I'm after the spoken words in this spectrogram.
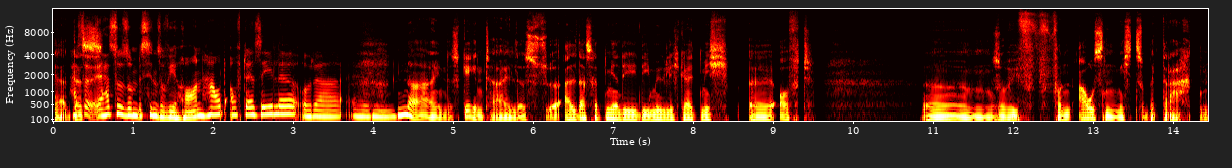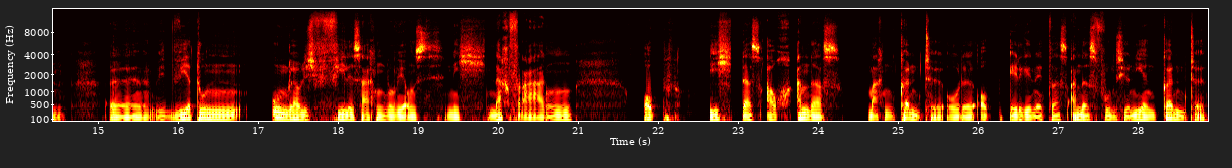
Ja, hast, du, hast du so ein bisschen so wie Hornhaut auf der Seele oder? Ähm? Nein, das Gegenteil. Das all das hat mir die die Möglichkeit, mich äh, oft ähm, so wie von außen mich zu betrachten. Äh, wir tun unglaublich viele Sachen, wo wir uns nicht nachfragen, ob ich das auch anders machen könnte oder ob irgendetwas anders funktionieren könnte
